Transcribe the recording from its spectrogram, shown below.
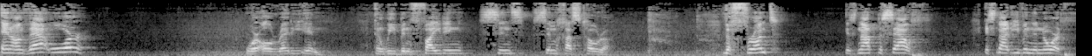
And on that war, we're already in. And we've been fighting since Simchas Torah. The front is not the south, it's not even the north.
